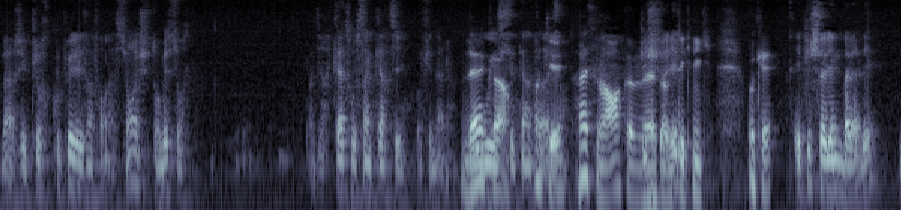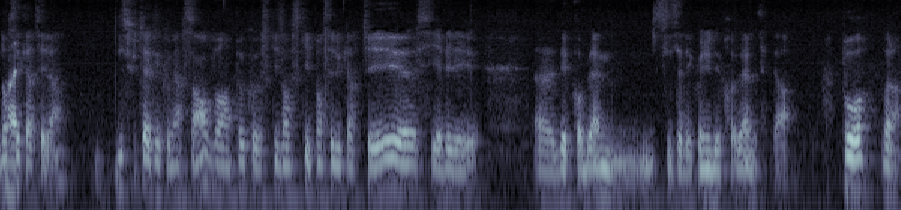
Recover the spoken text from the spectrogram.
bah, j'ai pu recouper les informations et je suis tombé sur on va dire 4 ou 5 quartiers au final. D'accord. c'était intéressant. Ah, c'est marrant comme, technique. Ok. Et puis je suis allé me balader dans ces quartiers-là, discuter avec les commerçants, voir un peu ce qu'ils, pensaient du quartier, euh, s'il y avait des, euh, des problèmes, s'ils avaient connu des problèmes, etc. Pour, voilà,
